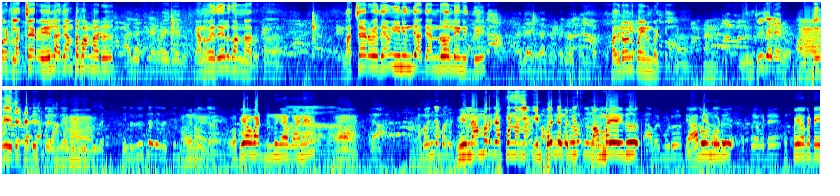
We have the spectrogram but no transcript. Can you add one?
ఒకటి లక్ష ఇరవై వేలు అది ఎంత కొన్నారు? ఎనభై ఐదు వేలు. కొన్నారు. లక్ష ఇరవై ఐదు ఏమో ఈనింది అది ఎన్ని రోజులు ఈనిద్ది ఇంకా పది రోజులు పైన పట్టింది. చూసా నేను. నిన్ను చూసా నేను వచ్చింది. ఉపయోగపడుతుంది కానీ? మీ నంబర్ చెప్పండి అన్న. ఫోన్ నెంబర్ తీసుకున్నాను. తొంభై ఐదు యాభై మూడు. ముప్పై ఒకటి.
